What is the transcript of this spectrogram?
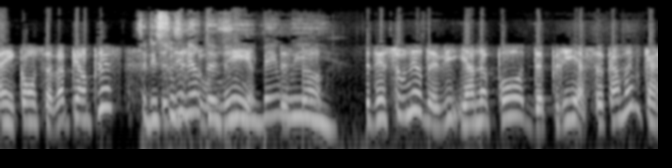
inconcevable. Puis en plus, c'est des, souvenirs de vie. Ben oui. Des souvenirs de vie. Il n'y en a pas de prix à ça. Quand même, car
